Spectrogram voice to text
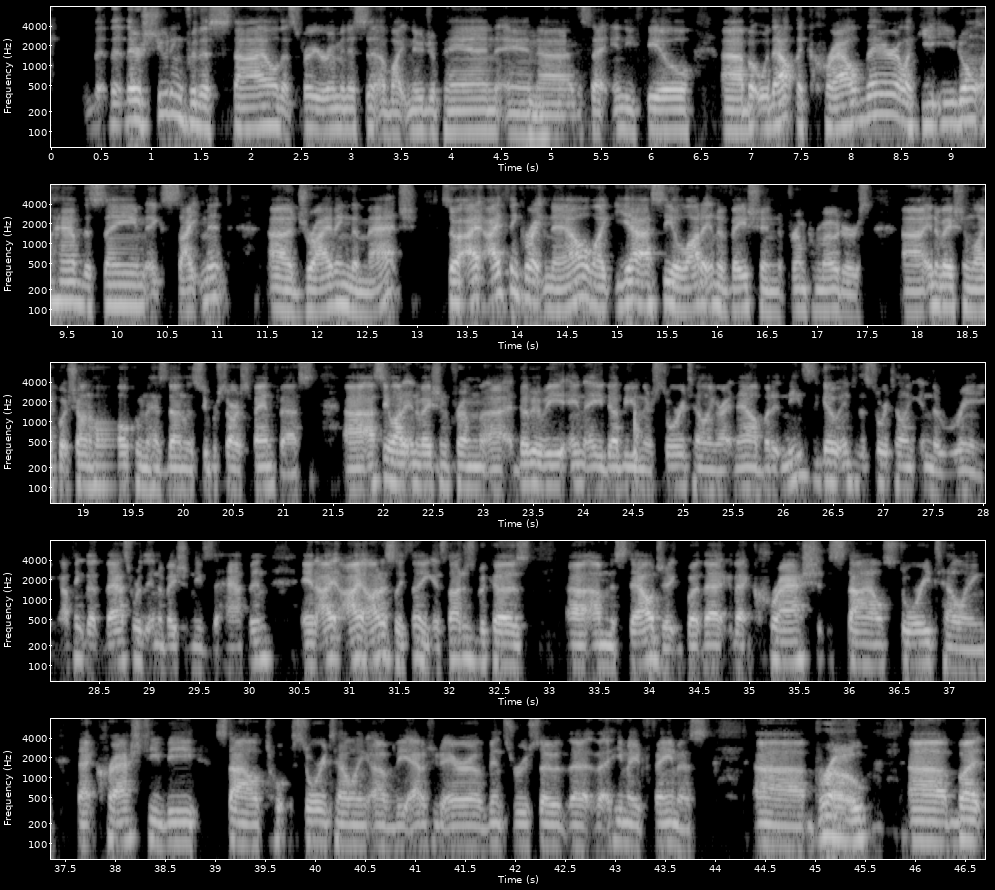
they're shooting for this style that's very reminiscent of like New Japan and uh, just that indie feel. Uh, but without the crowd there, like you, you don't have the same excitement uh, driving the match. So I, I think right now, like, yeah, I see a lot of innovation from promoters uh, innovation like what Sean Holcomb has done with Superstars Fan Fest. Uh, I see a lot of innovation from uh, WWE and AEW in their storytelling right now, but it needs to go into the storytelling in the ring. I think that that's where the innovation needs to happen. And I, I honestly think it's not just because uh, I'm nostalgic, but that that Crash style storytelling, that Crash TV style t- storytelling of the Attitude Era, Vince Russo that, that he made famous, uh, bro. Uh, but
